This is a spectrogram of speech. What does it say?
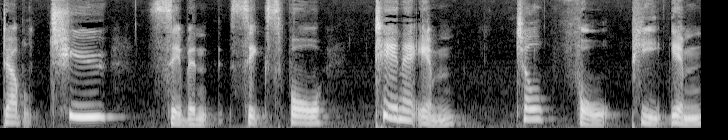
22 764 10 a.m. till 4 p.m.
